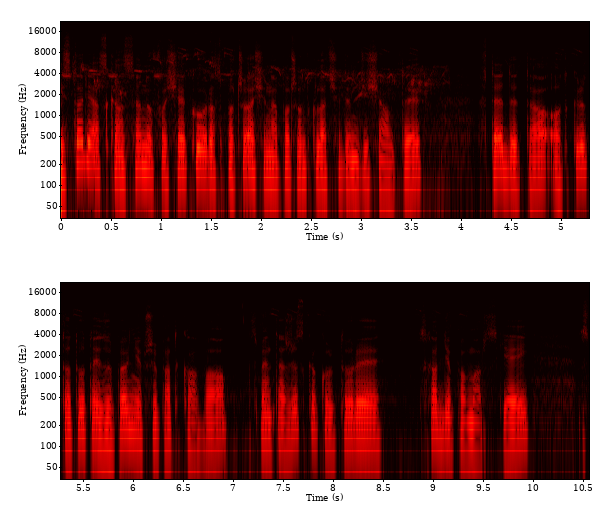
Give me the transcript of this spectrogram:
Historia skansenu w Osieku rozpoczęła się na początku lat 70. Wtedy to odkryto tutaj zupełnie przypadkowo cmentarzysko kultury wschodniopomorskiej z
